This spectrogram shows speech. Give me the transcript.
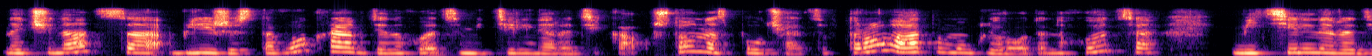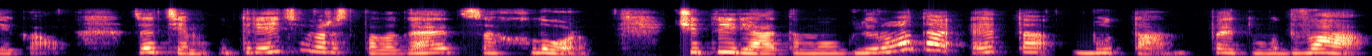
начинаться ближе с того края, где находится метильный радикал. Что у нас получается? Второго атома углерода находится метильный радикал. Затем у третьего располагается хлор. Четыре атома углерода это бутан. Поэтому два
